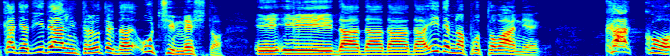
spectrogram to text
kad je idealni trenutak da učim nešto? I, da, da, da, da idem na putovanje, kako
